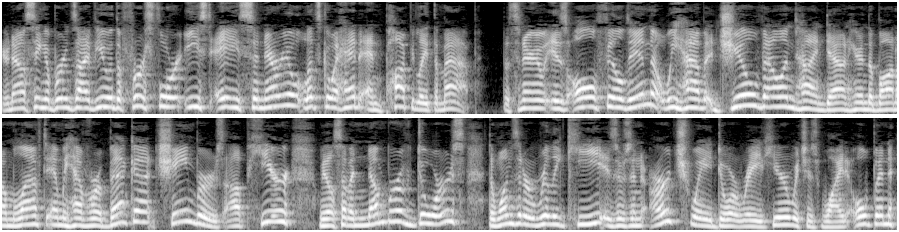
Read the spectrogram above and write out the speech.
You're now seeing a bird's eye view of the first floor East A scenario. Let's go ahead and populate the map. The scenario is all filled in. We have Jill Valentine down here in the bottom left, and we have Rebecca Chambers up here. We also have a number of doors. The ones that are really key is there's an archway door right here, which is wide open.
